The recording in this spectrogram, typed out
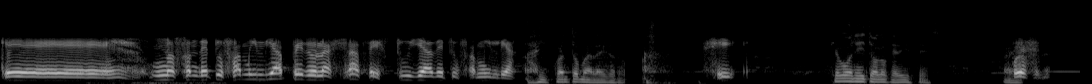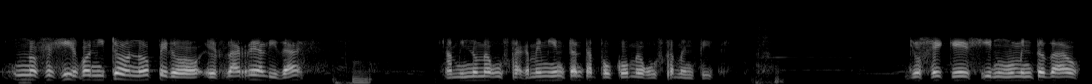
que no son de tu familia, pero las haces tuya de tu familia. Ay, cuánto me alegro. Sí. Qué bonito lo que dices. Pues no sé si es bonito o no, pero es la realidad. A mí no me gusta que me mientan, tampoco me gusta mentir. Yo sé que si en un momento dado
